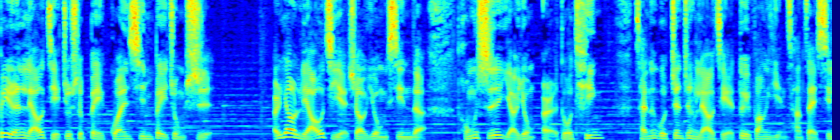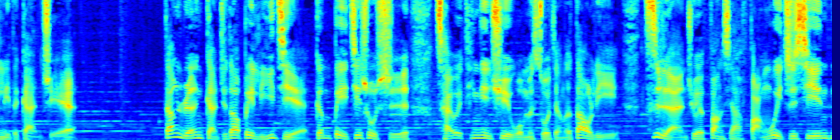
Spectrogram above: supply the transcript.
被人了解就是被关心、被重视。而要了解是要用心的，同时也要用耳朵听，才能够真正了解对方隐藏在心里的感觉。当人感觉到被理解跟被接受时，才会听进去我们所讲的道理，自然就会放下防卫之心，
